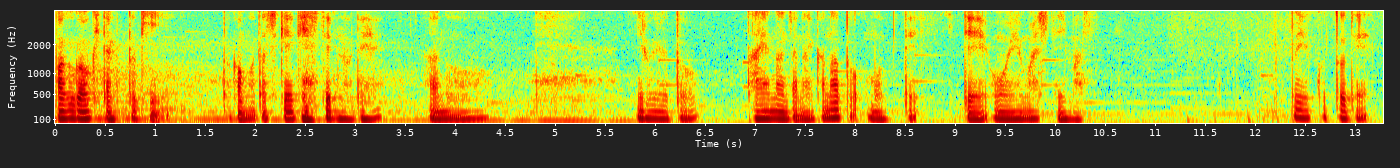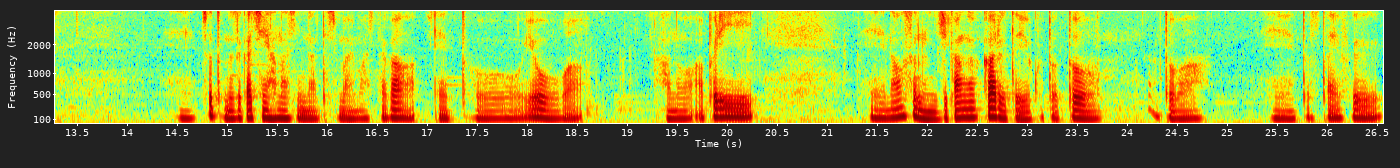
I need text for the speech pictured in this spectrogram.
バグが起きた時かも私経験してるのであのいろいろと大変なんじゃないかなと思っていて応援はしています。ということで、え、ちょっと難しい話になってしまいましたが、えーと、要はあのアプリ、えー、直すのに時間がかかるということとあとは、えーと、スタイフ、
